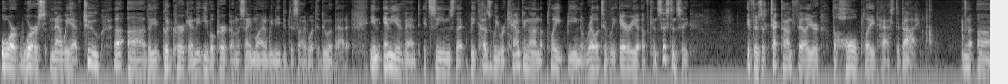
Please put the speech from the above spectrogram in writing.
Or worse, now we have two, uh, uh, the good Kirk and the evil Kirk on the same line, and we need to decide what to do about it. In any event, it seems that because we were counting on the plate being a relatively area of consistency, if there's a tecton failure, the whole plate has to die. Uh,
